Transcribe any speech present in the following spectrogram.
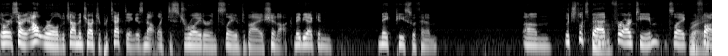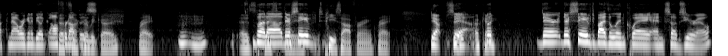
or sorry, Outworld, which I'm in charge of protecting, is not like destroyed or enslaved by Shinnok. Maybe I can make peace with him. Um, which looks bad Huh. for our team. It's like, well, Right. fuck. Now we're gonna be like That's offered not up going to as. be good. Right. Mm-mm. As But, uh, they're saved- Peace offering. Right. Yep. Saved. Yeah, okay. but- They're they're saved by the Lin Kuei and Sub Zero,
